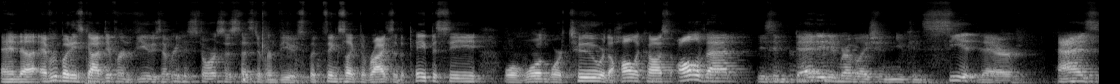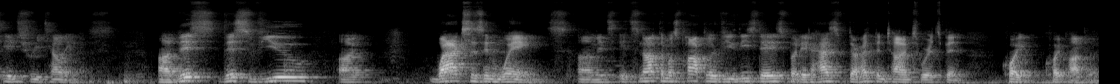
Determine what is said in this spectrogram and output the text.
and uh, everybody's got different views. Every historicist has different views. But things like the rise of the papacy or World War II or the Holocaust, all of that is embedded in Revelation. And you can see it there as it's retelling us. Uh, this, this view uh, waxes and wanes. Um, it's, it's not the most popular view these days, but it has, there have been times where it's been quite, quite popular.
